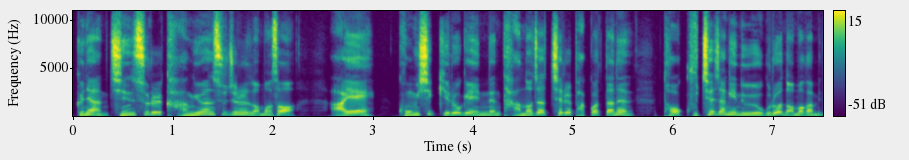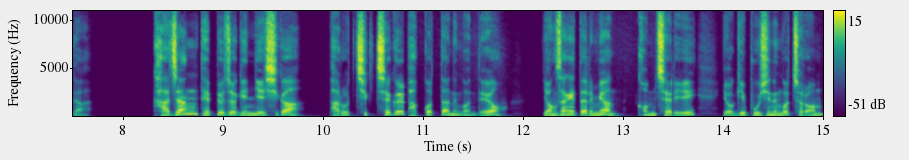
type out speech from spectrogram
그냥 진술을 강요한 수준을 넘어서 아예 공식 기록에 있는 단어 자체를 바꿨다는 더 구체적인 의혹으로 넘어갑니다. 가장 대표적인 예시가 바로 직책을 바꿨다는 건데요. 영상에 따르면 검찰이 여기 보시는 것처럼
